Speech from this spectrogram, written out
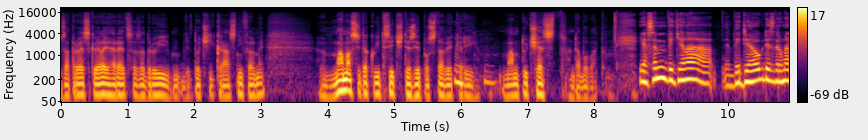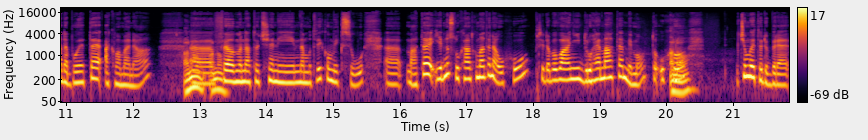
za prvé skvělý herec a za druhý točí krásné filmy. Mám asi takový tři, čtyři postavy, hmm, který hmm. mám tu čest dabovat. Já jsem viděla video, kde zrovna dabujete Aquamana, ano, uh, ano. film natočený na motivy komiksů. Uh, máte jedno sluchátko máte na uchu při dabování, druhé máte mimo to ucho. Ano. K čemu je to dobré?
